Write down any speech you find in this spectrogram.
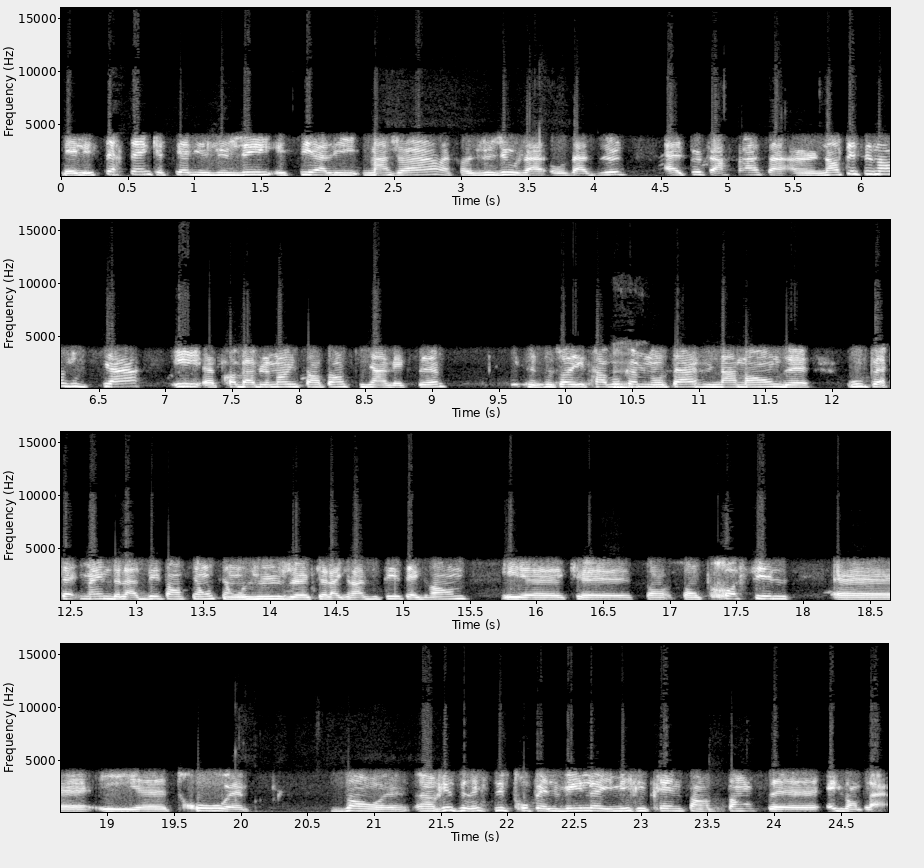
Mais elle est certaine que si elle est jugée et si elle est majeure, elle sera jugée aux, adultes, elle peut faire face à un antécédent judiciaire et probablement une sentence qui vient avec ça que ce soit des travaux communautaires, une amende ou peut-être même de la détention si on juge que la gravité était grande et euh, que son, profil euh, est euh, trop, disons, un risque de récidive trop élevé là, et mériterait une sentence exemplaire.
